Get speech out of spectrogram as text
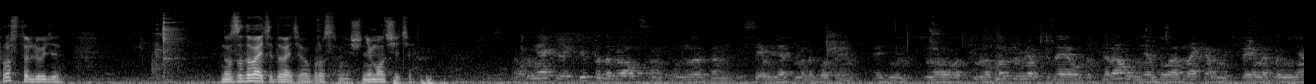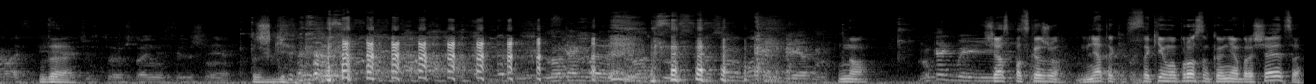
Просто люди. Ну задавайте, давайте вопросы мне еще, не молчите. А У меня коллектив подобрался, уже там 7 лет мы работаем одним. Но вот на тот момент, когда я его подбирал, у меня была одна карма, теперь она поменялась. Да. Я чувствую, что они все лишние. Жги. Но как бы, но, все работает при этом. Но. Ну как бы... Сейчас подскажу. У меня так, с таким вопросом ко мне обращаются.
